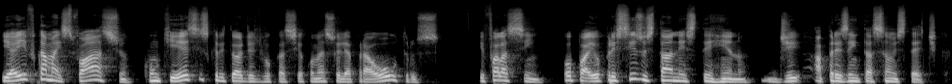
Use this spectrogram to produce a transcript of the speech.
E aí fica mais fácil com que esse escritório de advocacia comece a olhar para outros e fala assim: opa, eu preciso estar nesse terreno de apresentação estética.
